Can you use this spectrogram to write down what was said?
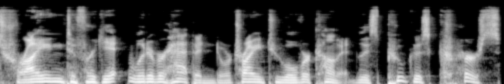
trying to forget whatever happened or trying to overcome it. This Pooka's curse.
